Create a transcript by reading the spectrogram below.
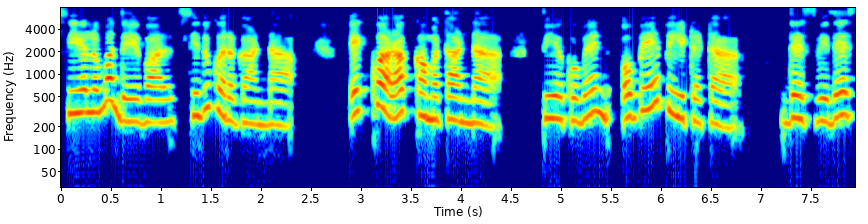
සියලුම දේවල් සිදු කරගන්න එක්වරක් කමතන්න පියකුමෙන් ඔබේ පිහිටට දෙස් විදෙස්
